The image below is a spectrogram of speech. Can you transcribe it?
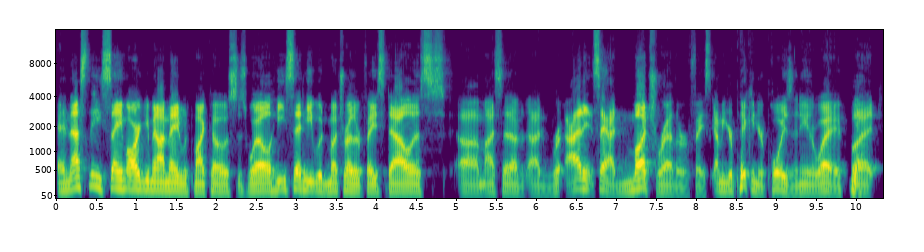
And that's the same argument I made with my co-host as well. He said he would much rather face Dallas. Um, I said I'd, I'd I did not say I'd much rather face. I mean, you're picking your poison either way, but yeah.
